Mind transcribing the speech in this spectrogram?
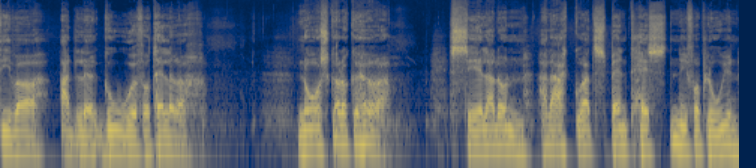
de var alle gode fortellere. Nå skal dere høre. Seladon hadde akkurat spent hesten ifra plogen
